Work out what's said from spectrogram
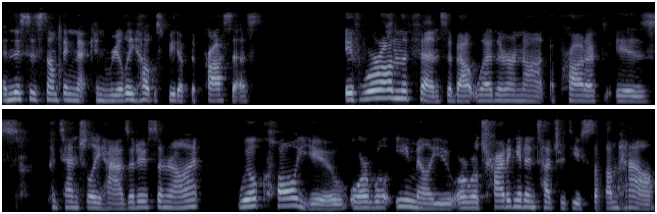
and this is something that can really help speed up the process. If we're on the fence about whether or not a product is potentially hazardous or not, we'll call you or we'll email you or we'll try to get in touch with you somehow.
